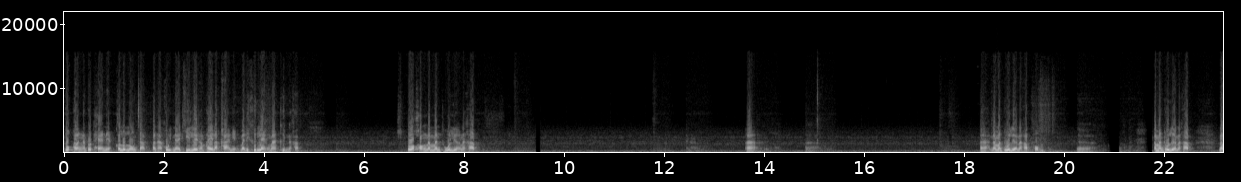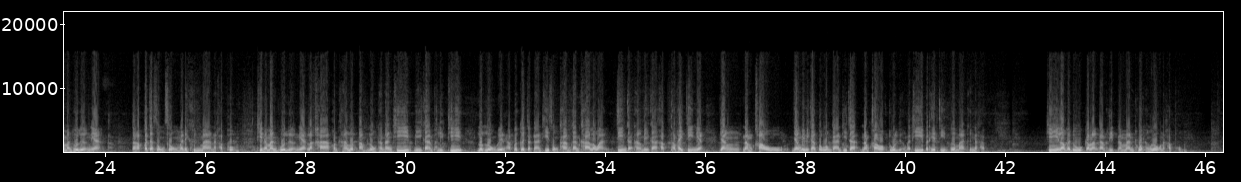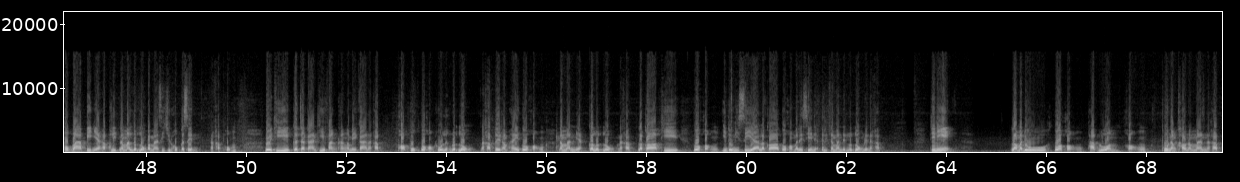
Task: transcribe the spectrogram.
พวกพลังงานทดแทนเนี่ยก็ลดลงจากปัญหาโควิด -19 เลยทำให้ราคาเนี่ยไม่ได้ขึ้นแรงมากขึ้นนะครับ ตัวของน้ำมันถั่วเหลืองนะครับอ่าอ่าน้ำมันถั่วเหลืองนะครับ ผมเออน้ำมันถั่วเหลืองนะครับ น้ำมันถั่วเหลืองเนี่ย นะครับก็จะทรงๆไม่ได้ขึ้นมากนะครับผมที่น้ำมันถั่วเหลืองเนี่ยราคาค่อนข้างลดต่ำลงทั้งทั้งๆที่มีการผลิตที่ลดลงด้วยนะครับก็เกิดจากการที่สงครามการค้าระหว่างจีนกับทางอเมริกาครับทำให้จีนเนี่ยยังนำเข้ายังไม่มีการตกลงการที่จะนำเข้าถั่วเหลืองมาที่ประเทศจีนเพิ่มมากขึ้นนะครับ ทีนี้เรามาดูกำลังการผลิตน้ำมันทั่วทั้งโลกนะครับผมพบว่าปีนี้ครับผลิตน้ำมันลดลงประมาณ 4.6%นะครับผมโดยที่เกิดจากการที่ฝั่งทางอเมริกานะครับ เพาะปลูกตัวของถั่วเหลืองลดลงนะครับเลยทำให้ตัวของน้ำมันเนี่ยก็ลดลงนะครับแล้วก็ที่ตัวของอินโดนีเซีย แล้วก็ตัวของมาเลเซียเนี่ยผลิตน้ำมันได้ลดลงด้วยนะครับ ทีนี้เรามาดูตัวของภาพรวมของผู้นำเข้าน้ำมันนะครับ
